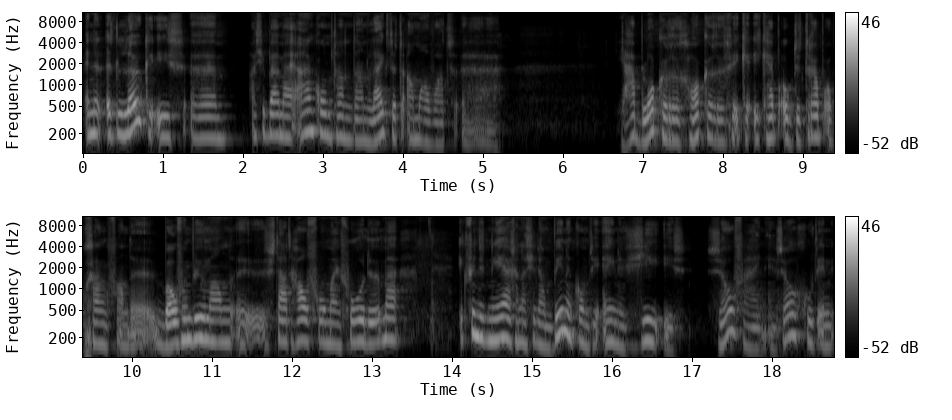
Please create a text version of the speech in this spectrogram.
En het, het leuke is, ehm, als je bij mij aankomt, dan, dan lijkt het allemaal wat eh, ja, blokkerig, hokkerig. Ik, ik heb ook de trapopgang van de bovenbuurman, eh, staat half voor mijn voordeur. Maar ik vind het niet erg. En als je dan binnenkomt, die energie is zo fijn en zo goed. En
